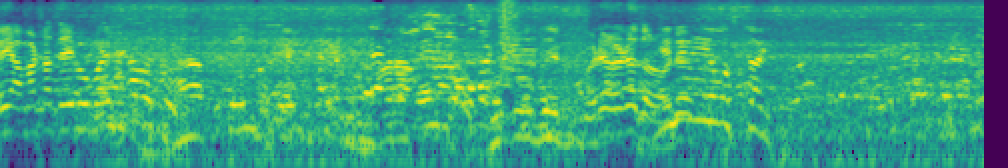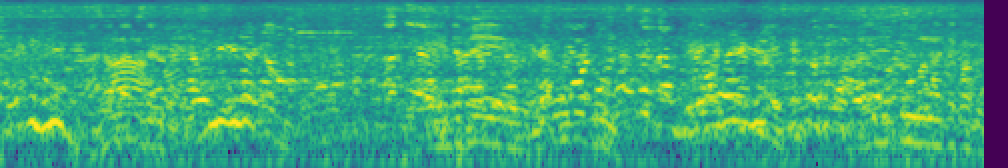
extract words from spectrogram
এই আমারটা দেই মোবাইল নতুন বানাইতে পারবে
